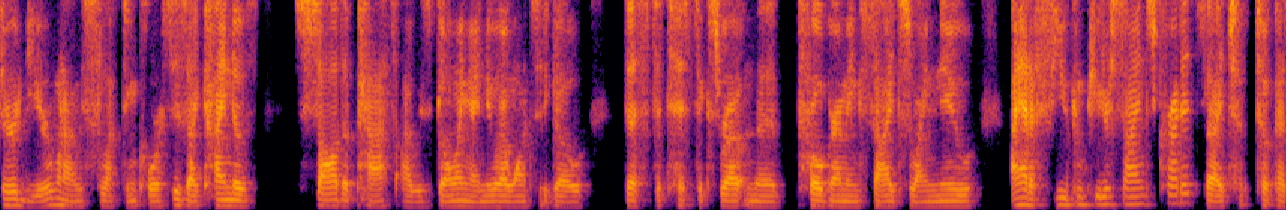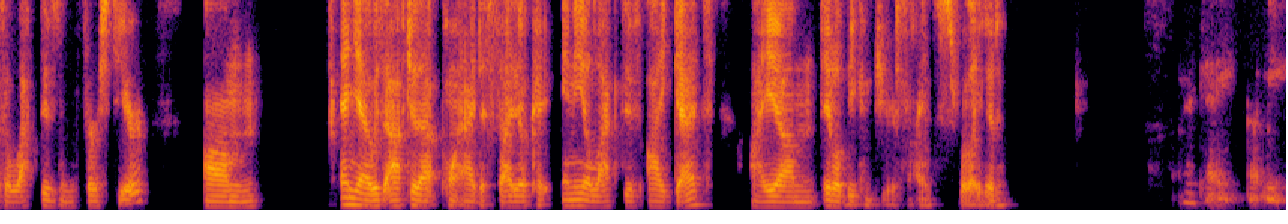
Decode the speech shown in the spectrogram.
third year when I was selecting courses, I kind of saw the path I was going. I knew I wanted to go the statistics route and the programming side. So I knew I had a few computer science credits that I t- took as electives in first year. Um, and yeah, it was after that point I decided, okay, any elective I get, I um, it'll be computer science related. Okay, got you.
